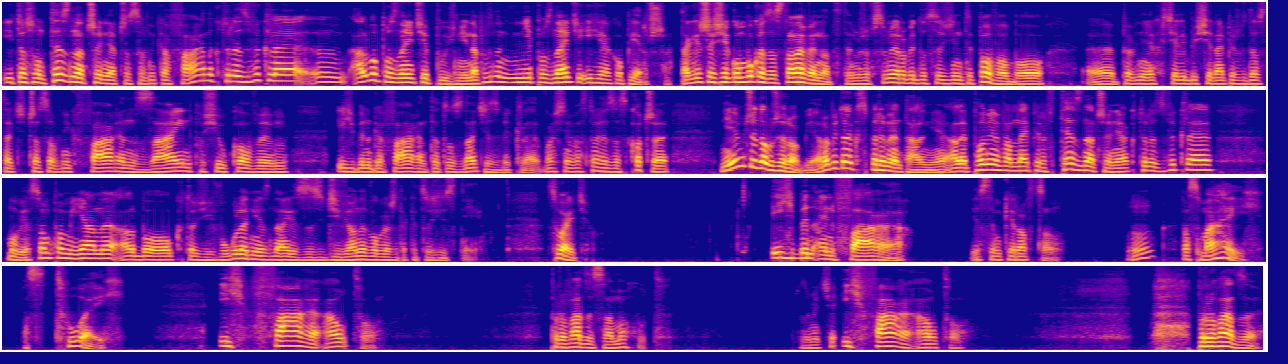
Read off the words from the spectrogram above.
i to są te znaczenia czasownika fahren, które zwykle y, albo poznajecie później, na pewno nie poznajecie ich jako pierwsze. Tak jeszcze się głęboko zastanawiam nad tym, że w sumie robię dosyć nietypowo, bo e, pewnie chcielibyście najpierw dostać czasownik fahren, sein posiłkowym, ich bin gefahren, to to znacie zwykle. Właśnie Was trochę zaskoczę. Nie wiem, czy dobrze robię. Robię to eksperymentalnie, ale powiem Wam najpierw te znaczenia, które zwykle mówię, są pomijane albo ktoś ich w ogóle nie zna, jest zdziwiony w ogóle, że takie coś istnieje. Słuchajcie. Ich bin ein Fahrer. Jestem kierowcą. Hm? Was mache ich? Was tue ich? Ich fahre Auto. Prowadzę samochód. Rozumiecie? Ich fahre Auto. Prowadzę.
